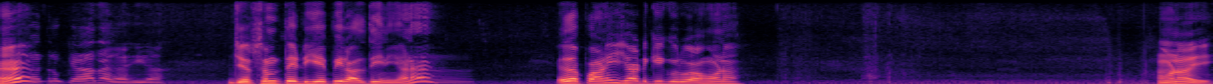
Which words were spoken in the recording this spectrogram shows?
ਹੈ? ਮੈਂ ਤੈਨੂੰ ਕਿਹਾ ਤਾਂ ਹੈਗਾ ਸੀਗਾ। ਜਿਪਸਮ ਤੇ ਡੀਏਪੀ ਰਲਦੀ ਨਹੀਂ ਹਨਾ? ਇਹਦਾ ਪਾਣੀ ਛੱਡ ਗਈ ਗੁਰੂਆ ਹੁਣ। ਹੁਣ ਓਏ।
